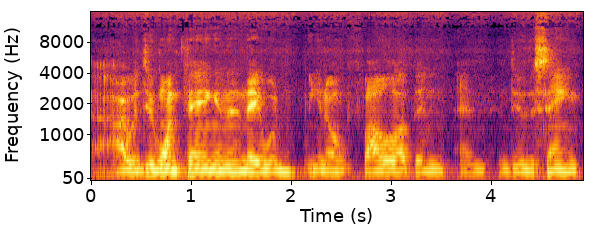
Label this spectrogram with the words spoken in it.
I would do one thing, and then they would, you know, follow up and, and, and do the same.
